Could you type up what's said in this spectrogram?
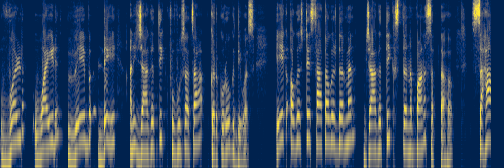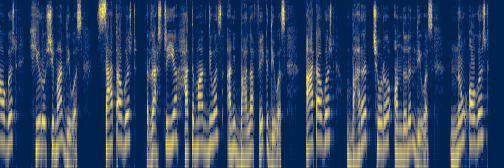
वर्ल्ड वाईड वेब डे आणि जागतिक फुफ्फुसाचा कर्करोग दिवस. एक ऑगस्ट ते सात ऑगस्ट दरम्यान जागतिक स्तनपान सप्ताह. सहा ऑगस्ट हिरोशिमा दिवस. सात ऑगस्ट राष्ट्रीय हातमाग दिवस आणि भालाफेक दिवस. आठ ऑगस्ट भारत छोडो आंदोलन दिवस. नऊ ऑगस्ट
